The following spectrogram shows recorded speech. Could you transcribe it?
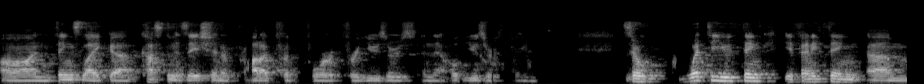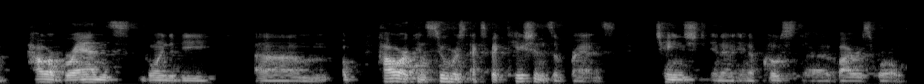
on things like uh, customization of product for, for, for users and that whole user experience. So, what do you think, if anything, um, how are brands going to be, um, how are consumers' expectations of brands changed in a, in a post uh, virus world?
